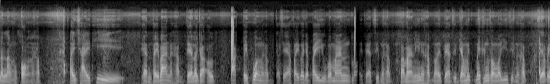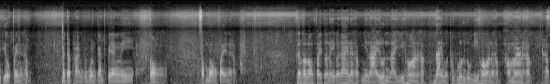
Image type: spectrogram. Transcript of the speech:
ด้านหลังของกล่องนะครับ ไปใช้ที่แทนไฟบ้านนะครับ แต่เราจะเอาปลั๊กไปพ่วงนะครับ กระแสไฟก็จะไปอยู่ประมาณ 180 นะครับ ประมาณนี้นะครับ 180 ยังไม่ไม่ถึง 220 นะครับ กระแสไฟที่ออกไปนะครับ มันจะผ่านกระบวนการแปลงในกล่องสำรองไฟนะครับ เครื่องทดลองไฟตัวไหนก็ได้นะครับ มีหลายรุ่นหลายยี่ห้อนะครับ ได้หมดทุกรุ่นทุกยี่ห้อนะครับ เอามานะครับครับ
